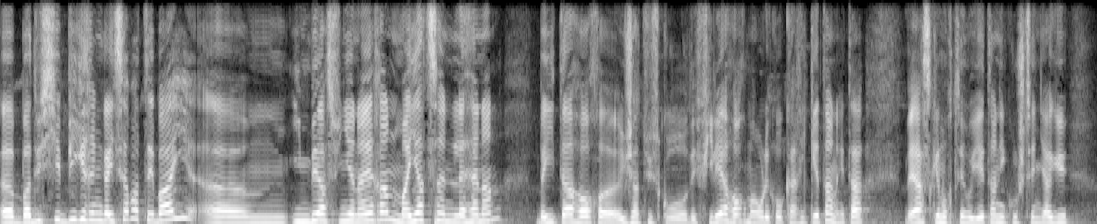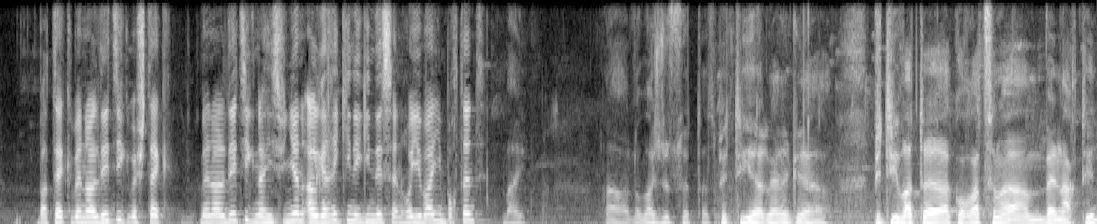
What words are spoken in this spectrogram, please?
Uh, baduzie bigren gaiza bat ebai, um, inbeaz unean aeran, maiatzen lehenan, behita hor uh, jatuzko defilea hor, mauleko kariketan, eta behazken urte hoietan ikusten jagu, batek ben aldetik, bestek ben aldetik nahi zunean algarrekin egin dezen, hoi bai important? Bai. Ah, Domaz duzu eta peti agarrik, peti bat akordatzen eh, ben artin.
